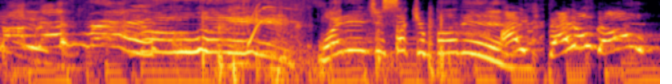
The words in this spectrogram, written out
five. No way. Why didn't you suck your butt in? I, I don't know.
